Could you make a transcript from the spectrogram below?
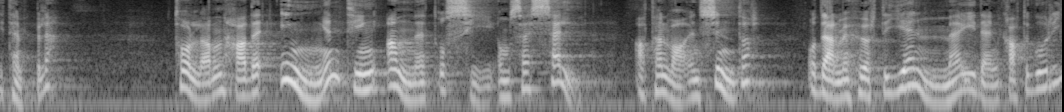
i tempelet. Tolleren hadde ingenting annet å si om seg selv at han var en synder, og dermed hørte hjemme i den kategori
